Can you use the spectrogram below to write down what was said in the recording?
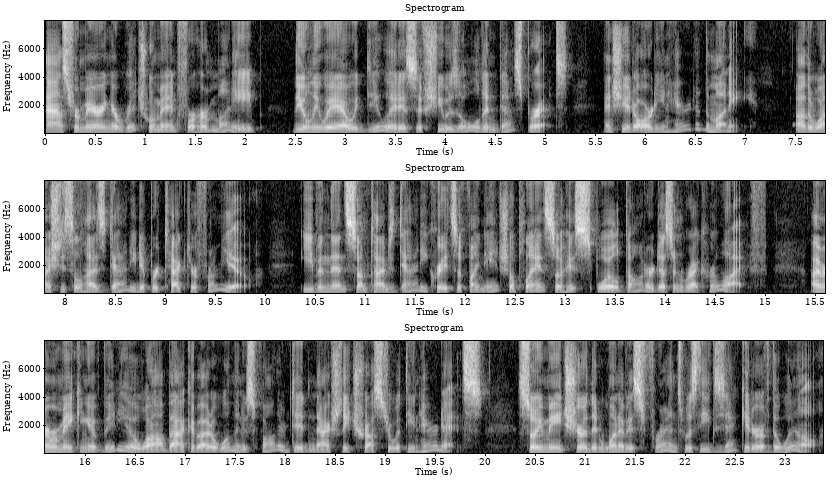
As for marrying a rich woman for her money, the only way I would do it is if she was old and desperate, and she had already inherited the money. Otherwise, she still has daddy to protect her from you. Even then, sometimes daddy creates a financial plan so his spoiled daughter doesn't wreck her life. I remember making a video a while back about a woman whose father didn't actually trust her with the inheritance. So he made sure that one of his friends was the executor of the will,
